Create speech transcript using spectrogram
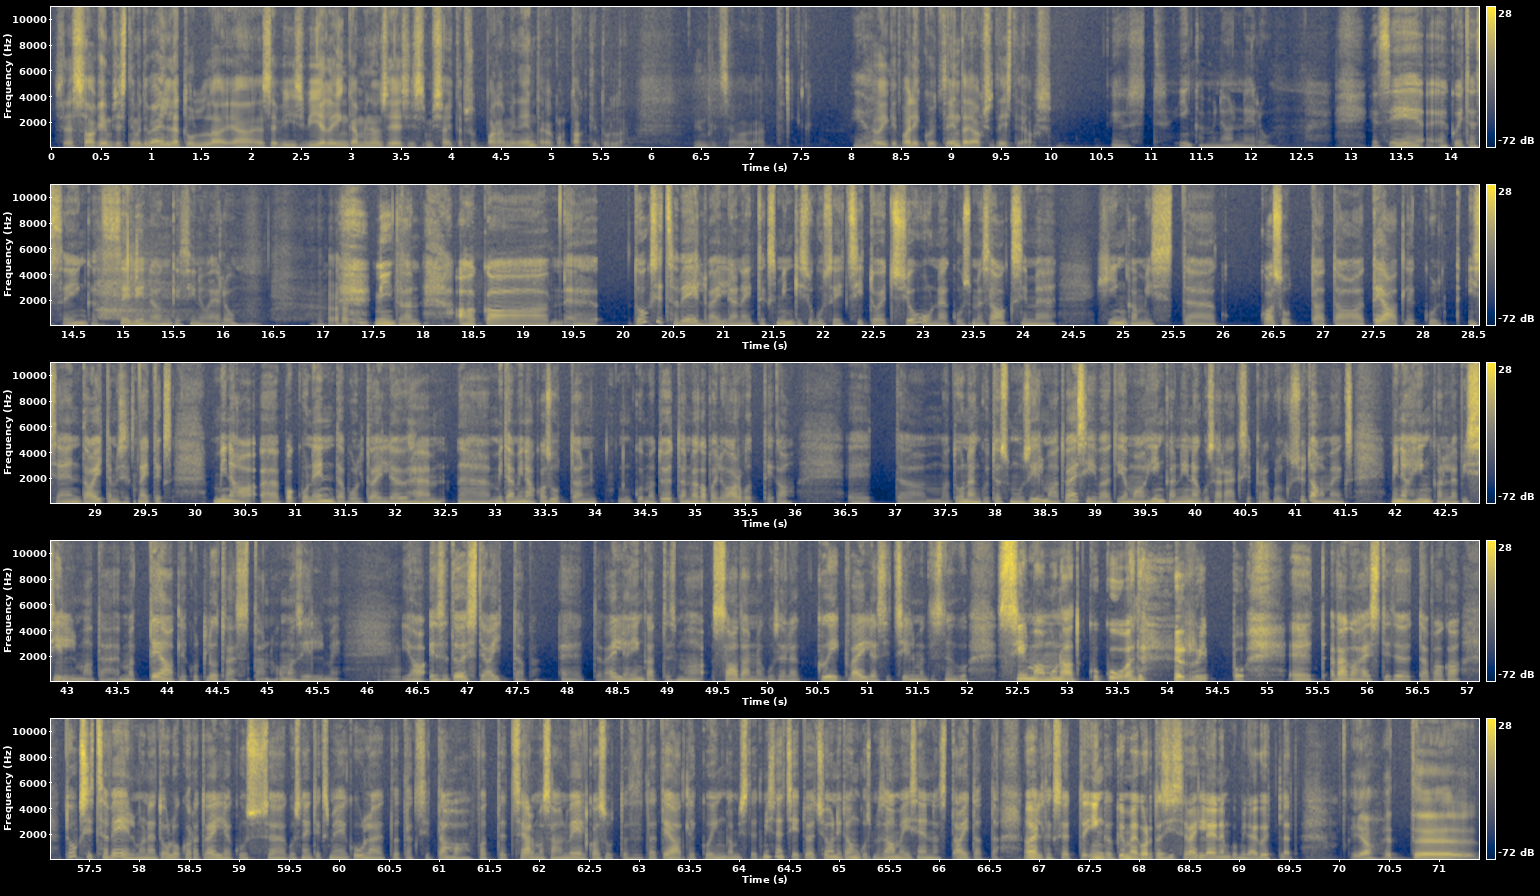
sellest sagimisest niimoodi välja tulla ja see viis viiele hingamine on see siis, mis aitab sul paremini endaga kontakti tulla ümbritsevaga, et ja. õigeid valikuid enda jaoks ja teiste jaoks. just, hingamine on elu. ja see, kuidas sa hingad, selline ongi sinu elu nii ta on, aga äh, tooksid sa veel välja näiteks mingisuguseid situatsioone, kus me saaksime hingamist äh, kasutada teadlikult iseenda aitamiseks, näiteks mina äh, pakun enda poolt välja ühe, mida mina kasutan, kui ma töötan väga palju arvutiga, et ma tunnen, kuidas mu silmad väsivad ja ma hingan, nii nagu sa rääkisid praegu südameks, mina hingan läbi silmade, ma teadlikult lõdvestan oma silmi ja, ja see tõesti aitab, et välja hingates ma saadan nagu selle kõik välja siit silmadest, nagu silmamunad kukuvad rippu, et väga hästi töötab, aga tooksid sa veel mõned olukorrad välja, kus, kus näiteks meie kuulajad võtaksid taha, vot et seal ma saan veel kasutada seda teadlikku hingamist, et mis need situatsioonid on, kus me saame iseennast aidata? no öeldakse, et hinga kümme korda sisse-välja ennem kui midagi ütled. jah, et äh,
